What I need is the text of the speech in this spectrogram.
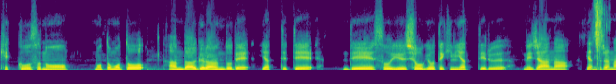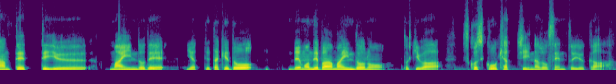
結構その、もともとアンダーグラウンドでやってて、で、そういう商業的にやってるメジャーな奴らなんてっていうマインドでやってたけど、でもネバーマインドの時は少しこうキャッチーな路線というか、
